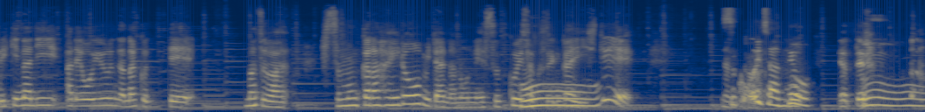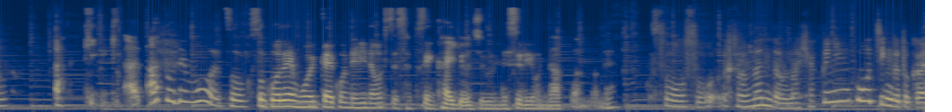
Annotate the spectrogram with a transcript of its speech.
いきなりあれを言うんじゃなくってまずは質問から入ろうみたいなのをねすっごい作戦会議してすごいじゃん。でもやってる。あ、き、きあ、あとでも、そ、そこでもう一回こう練り直して作戦会議を自分でするようになったんだね。そうそうだからなんだろうな100人コーチングとか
